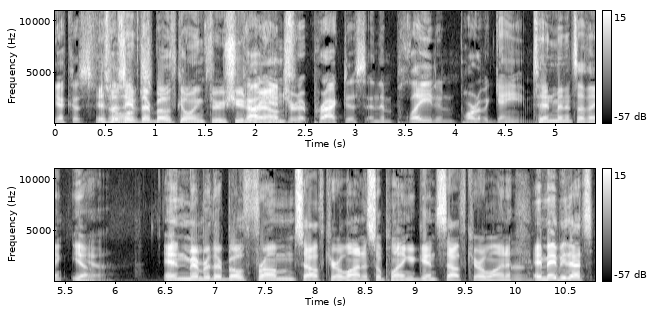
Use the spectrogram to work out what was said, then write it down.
Yeah, because Especially if they're both going through shoot got arounds. injured at practice and then played in part of a game. 10 minutes, I think. Yeah. Yeah. And remember, they're both from South Carolina, so playing against South Carolina, uh-huh. and maybe that's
